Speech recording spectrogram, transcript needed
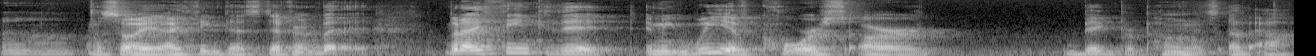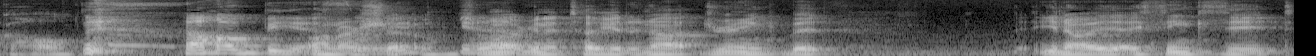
Uh, So I, I think that's different. But but I think that I mean we of course are big proponents of alcohol obviously. on our show. So Yeah. we're not going to tell you to not drink, but you know I, I think that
